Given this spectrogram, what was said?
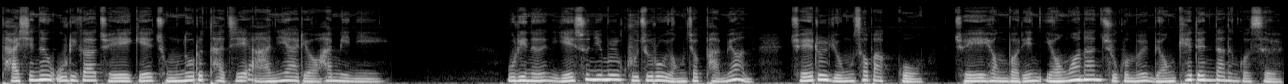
다시는 우리가 죄에게 종노릇하지 아니하려 함이니 우리는 예수님을 구주로 영접하면 죄를 용서받고 죄의 형벌인 영원한 죽음을 명케 된다는 것을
